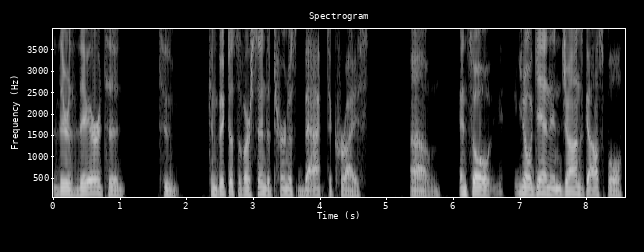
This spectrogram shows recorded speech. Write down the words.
they're there to to convict us of our sin, to turn us back to Christ. Um, and so, you know, again in John's Gospel,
